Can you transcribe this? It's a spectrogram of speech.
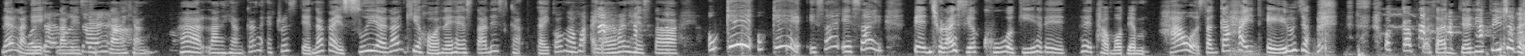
咧人嘅人嘅人向。哈，人香港 actress 点得计水啊！咱去学你 hairstylist 计讲啊，我哎呀，我 hairstyle OK OK，会使会使变出来小酷啊！记迄个迄个头毛点好啊，成个海体好似我感觉上唔知你边出嚟。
